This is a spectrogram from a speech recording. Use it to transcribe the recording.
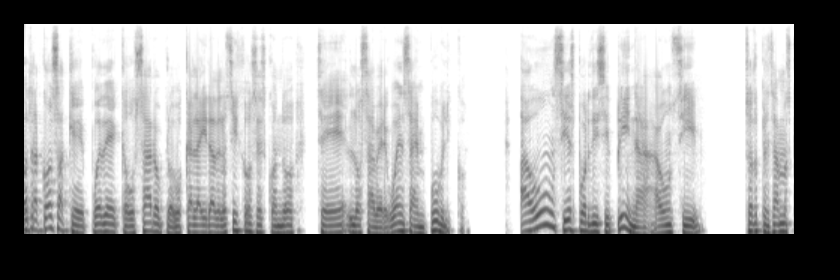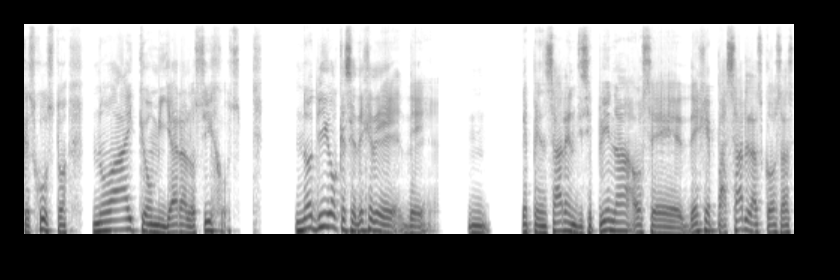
Otra cosa que puede causar o provocar la ira de los hijos es cuando se los avergüenza en público. Aun si es por disciplina, aun si nosotros pensamos que es justo, no hay que humillar a los hijos. No digo que se deje de, de, pensar en disciplina o se deje pasar las cosas,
